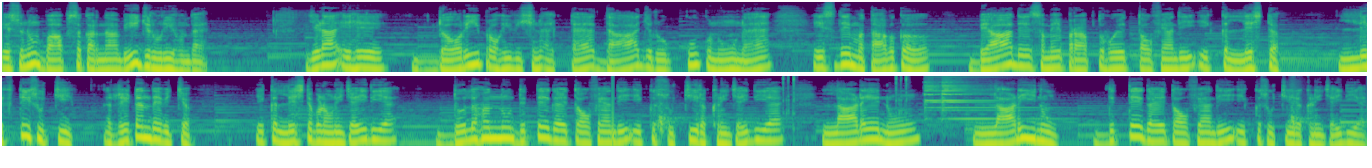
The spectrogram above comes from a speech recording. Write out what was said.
ਇਸ ਨੂੰ ਵਾਪਸ ਕਰਨਾ ਵੀ ਜ਼ਰੂਰੀ ਹੁੰਦਾ ਹੈ। ਜਿਹੜਾ ਇਹ ਡੋਰੀ ਪ੍ਰੋਹੀਬਿਸ਼ਨ ਐਕਟ ਹੈ, ਦਾਜ ਰੋਕੂ ਕਾਨੂੰਨ ਹੈ, ਇਸ ਦੇ ਮੁਤਾਬਕ ਵਿਆਹ ਦੇ ਸਮੇਂ ਪ੍ਰਾਪਤ ਹੋਏ ਤੋਹਫਿਆਂ ਦੀ ਇੱਕ ਲਿਸਟ, ਲਿਖਤੀ ਸੂਚੀ, ਰਿਟਨ ਦੇ ਵਿੱਚ ਇੱਕ ਲਿਸਟ ਬਣਾਉਣੀ ਚਾਹੀਦੀ ਹੈ। ਦੁਲਹਨ ਨੂੰ ਦਿੱਤੇ ਗਏ ਤੋਹਫਿਆਂ ਦੀ ਇੱਕ ਸੂਚੀ ਰੱਖਣੀ ਚਾਹੀਦੀ ਹੈ। ਲਾੜੇ ਨੂੰ, ਲਾੜੀ ਨੂੰ ਦਿੱਤੇ ਗਏ ਤੋਹਫਿਆਂ ਦੀ ਇੱਕ ਸੂਚੀ ਰੱਖਣੀ ਚਾਹੀਦੀ ਹੈ।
